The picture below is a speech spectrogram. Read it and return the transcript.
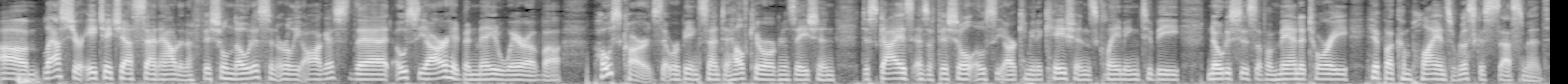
Um, last year, HHS sent out an official notice in early August that OCR had been made aware of uh, postcards that were being sent to healthcare organization disguised as official OCR communications claiming to be notices of a mandatory HIPAA compliance risk assessment.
